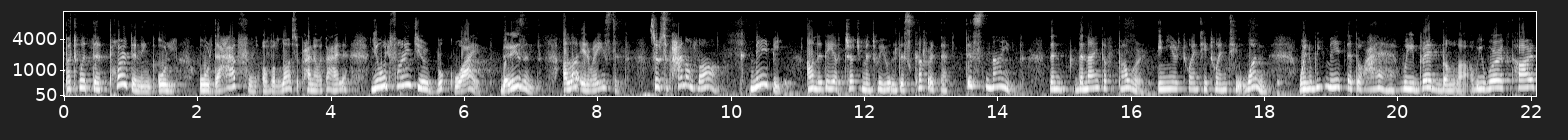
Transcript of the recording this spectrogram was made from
But with the pardoning or, or the afu of Allah subhanahu wa ta'ala, you will find your book white. There isn't. Allah erased it. So subhanallah, maybe on the day of judgment we will discover that this night, the, the night of power in year 2021, when we made the dua, we begged Allah, we worked hard,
